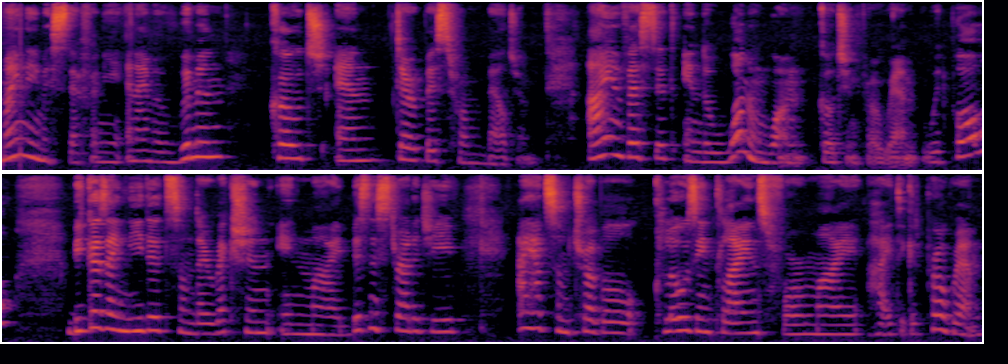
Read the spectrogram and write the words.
my name is Stephanie and I'm a women coach and therapist from Belgium. I invested in the one-on-one coaching program with Paul because I needed some direction in my business strategy. I had some trouble closing clients for my high ticket program.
